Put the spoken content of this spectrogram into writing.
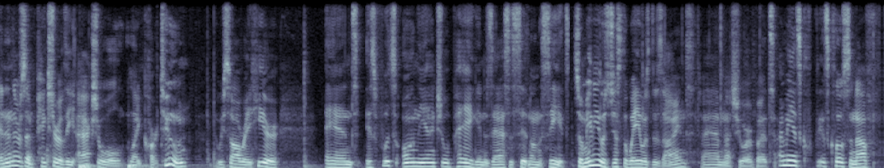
And then there's a picture of the actual like cartoon that we saw right here and his foot's on the actual peg and his ass is sitting on the seats. So maybe it was just the way it was designed. I'm not sure, but I mean, it's, it's close enough.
